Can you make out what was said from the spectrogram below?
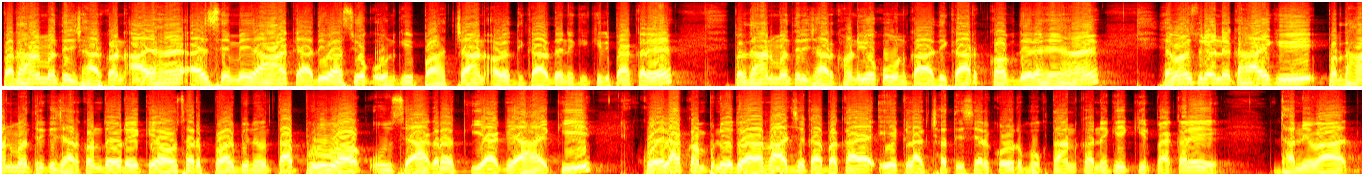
प्रधानमंत्री झारखंड आए हैं, ऐसे में यहाँ के आदिवासियों को उनकी पहचान और अधिकार देने की कृपा करें। प्रधानमंत्री झारखंडियों को उनका अधिकार कब दे रहे हैं? हेमंत सोरेन ने कहा है कि प्रधानमंत्री के झारखंड दौरे के अवसर पर विनम्रतापूर्वक उनसे आग्रह किया गया है कि कोयला कंपनियों द्वारा राज्य का बकाया एक लाख छत्तीस हज़ार करोड़ भुगतान करने की कृपा करें। धन्यवाद।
